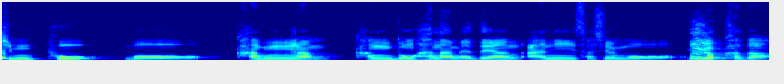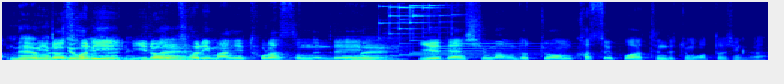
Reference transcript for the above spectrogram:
김포 뭐 강남, 강동, 하남에 대한 안이 사실 뭐 유력하다 네, 뭐 이런 설이 의원님. 이런 네. 설이 많이 돌았었는데 네. 이에 대한 실망도 좀 컸을 것 같은데 좀 어떠신가요?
